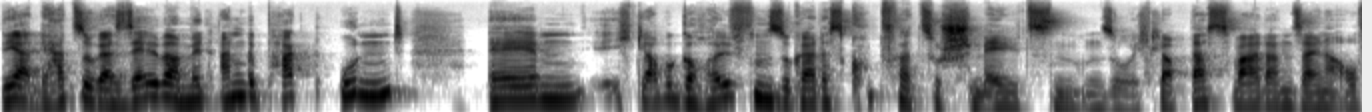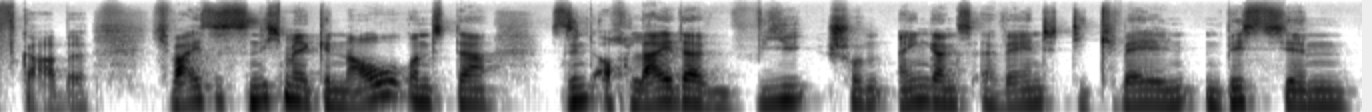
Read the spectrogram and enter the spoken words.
Ja, der hat sogar selber mit angepackt und ähm, ich glaube geholfen, sogar das Kupfer zu schmelzen und so. Ich glaube, das war dann seine Aufgabe. Ich weiß es nicht mehr genau und da sind auch leider, wie schon eingangs erwähnt, die Quellen ein bisschen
